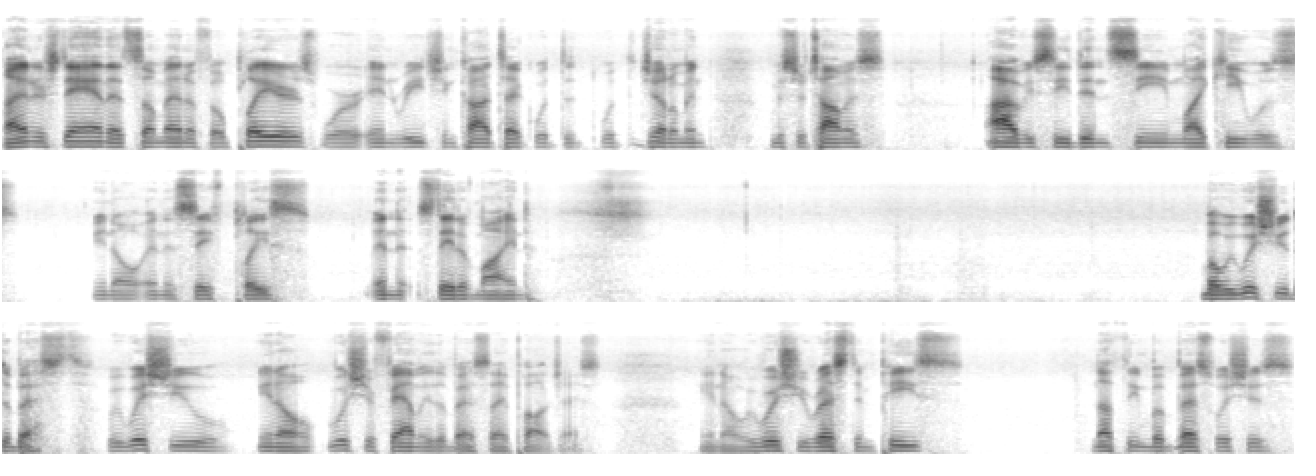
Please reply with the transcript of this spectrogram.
I understand that some NFL players were in reach and contact with the with the gentleman, Mr. Thomas. Obviously, didn't seem like he was, you know, in a safe place, in a state of mind. But we wish you the best. We wish you, you know, wish your family the best. I apologize. You know, we wish you rest in peace. Nothing but best wishes.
